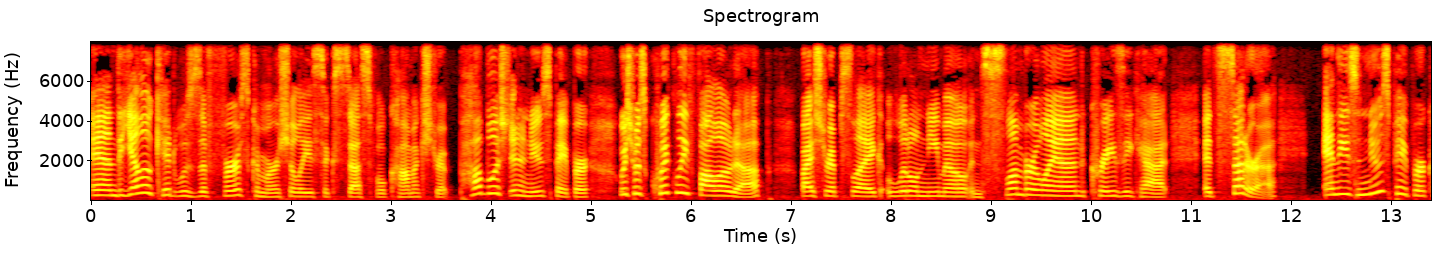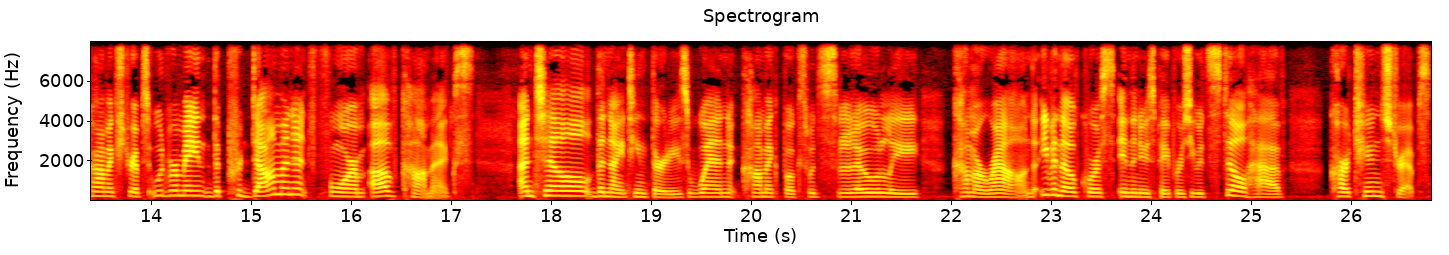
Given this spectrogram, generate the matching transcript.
And The Yellow Kid was the first commercially successful comic strip published in a newspaper, which was quickly followed up by strips like Little Nemo and Slumberland, Krazy Kat, etc. And these newspaper comic strips would remain the predominant form of comics until the 1930s when comic books would slowly come around, even though, of course, in the newspapers you would still have cartoon strips.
